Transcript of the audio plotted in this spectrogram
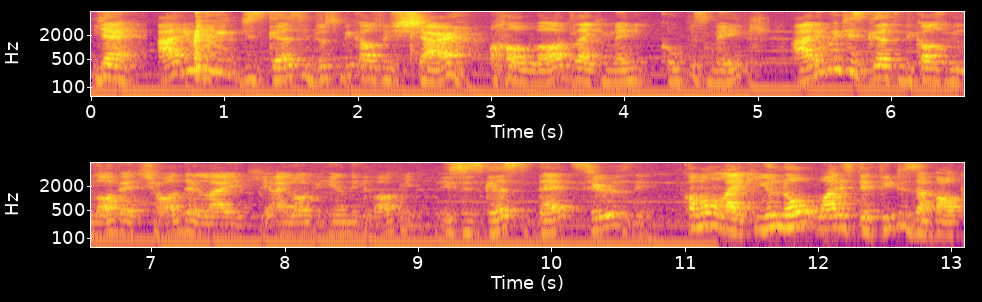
Yeah, are you really disgusted just because we share our love like many couples make? Are we disgusted because we love each other like I love him and he love me? Is disgust that? Seriously? Come on, like you know what is the videos about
